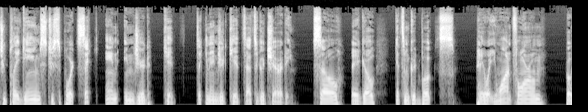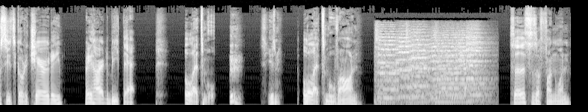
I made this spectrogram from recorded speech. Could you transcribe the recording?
to play games to support sick and injured kids. Sick and injured kids. That's a good charity. So there you go. Get some good books. Pay what you want for them. Proceeds go to charity. Pretty hard to beat that. Let's move. Excuse me. Let's move on. So this is a fun one.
